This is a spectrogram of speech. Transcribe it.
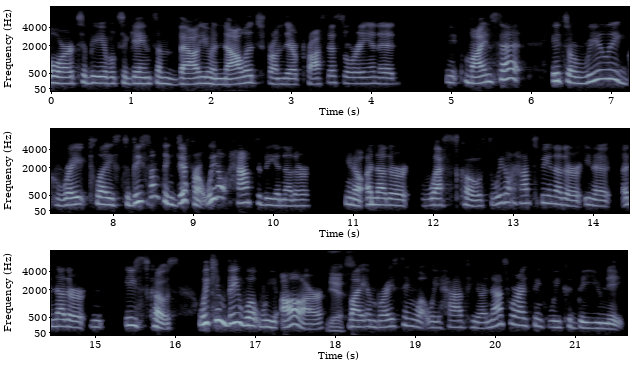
or to be able to gain some value and knowledge from their process oriented mindset. It's a really great place to be something different. We don't have to be another, you know, another West Coast. We don't have to be another, you know, another East Coast. We can be what we are yes by embracing what we have here. And that's where I think we could be unique.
